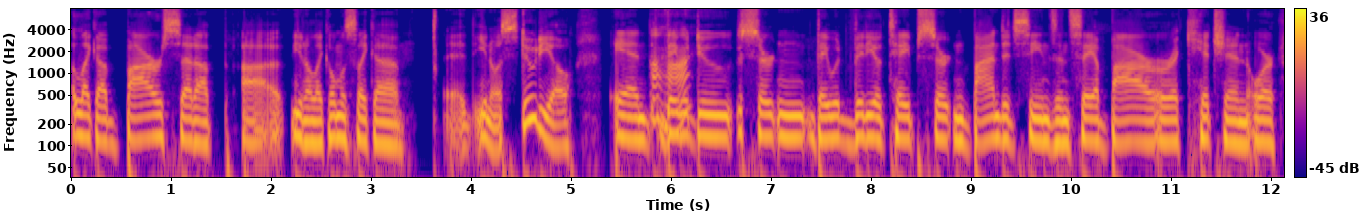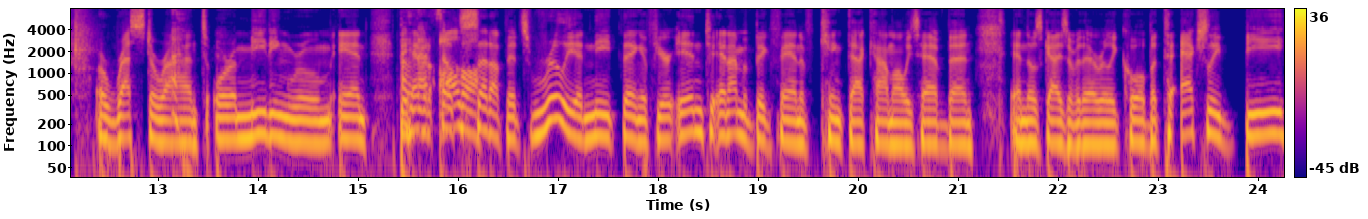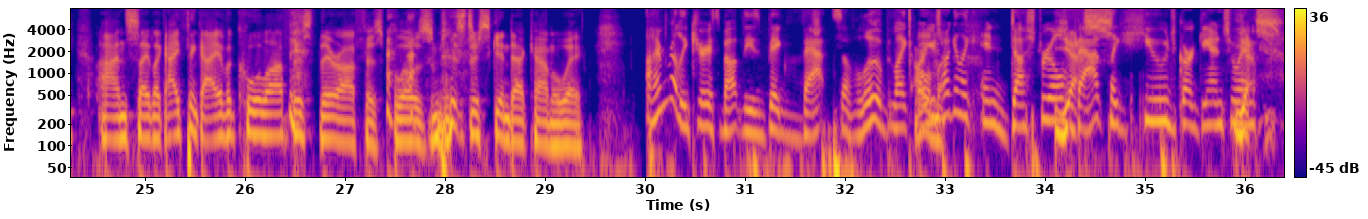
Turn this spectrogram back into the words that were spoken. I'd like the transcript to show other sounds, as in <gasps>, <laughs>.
like a bar set up, uh, you know, like almost like a uh, you know a studio and they Uh-huh. would do certain they would videotape certain bondage scenes in say a bar or a kitchen or a restaurant <laughs> or a meeting room and they Oh, have it so all cool. set up it's really a neat thing if you're into and i'm a big fan of kink.com always have been and those guys over there are really cool but to actually be on site like i think i have a cool office <laughs> their office blows <laughs> mrskin.com away I'm really curious about these big vats of lube. Like, are Oh you my- talking like industrial Yes. vats, like huge gargantuan? yes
